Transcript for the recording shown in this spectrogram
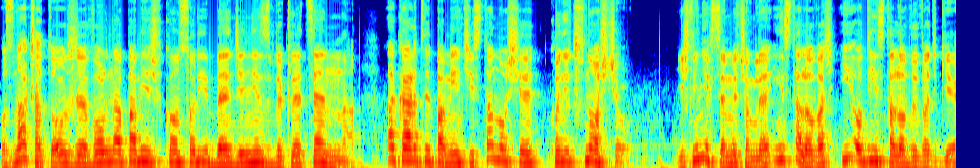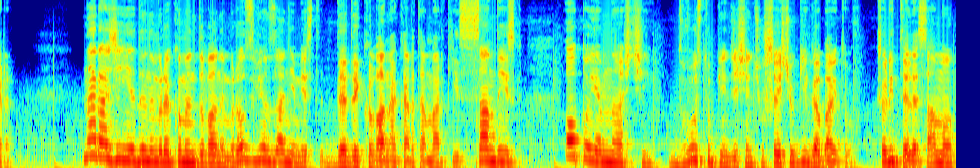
Oznacza to, że wolna pamięć w konsoli będzie niezwykle cenna, a karty pamięci staną się koniecznością, jeśli nie chcemy ciągle instalować i odinstalowywać gier. Na razie jedynym rekomendowanym rozwiązaniem jest dedykowana karta marki SanDisk o pojemności 256 GB, czyli tyle samo,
